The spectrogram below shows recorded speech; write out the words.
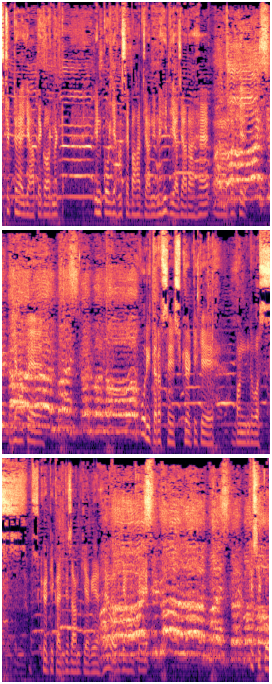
स्ट्रिक्ट है यहाँ पे गवर्नमेंट। इनको यहाँ से बाहर जाने नहीं दिया जा रहा है। बल्कि यहाँ पे पूरी तरफ़ से सिक्योरिटी के बंदोबस्त सिक्योरिटी का इंतज़ाम किया गया है और यहाँ पे किसी को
